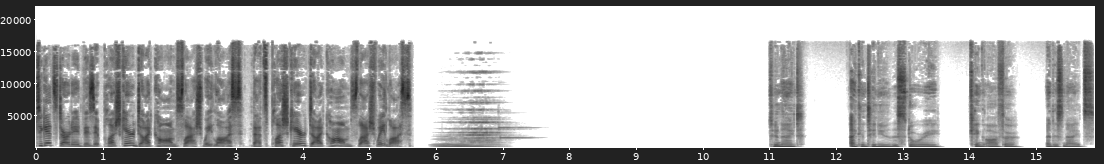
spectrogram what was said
To get started, visit plushcare.com slash weight loss. That's plushcare.com slash weight loss. Tonight, I continue the story King Arthur and his knights.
